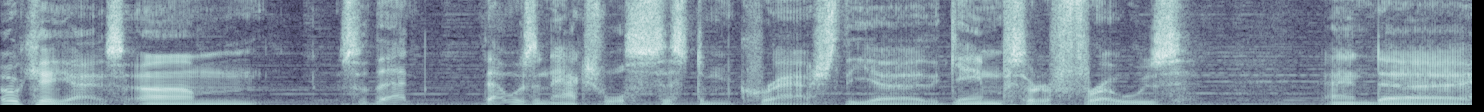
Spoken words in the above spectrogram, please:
Okay, guys. Um, so that that was an actual system crash. The uh, the game sort of froze, and uh,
